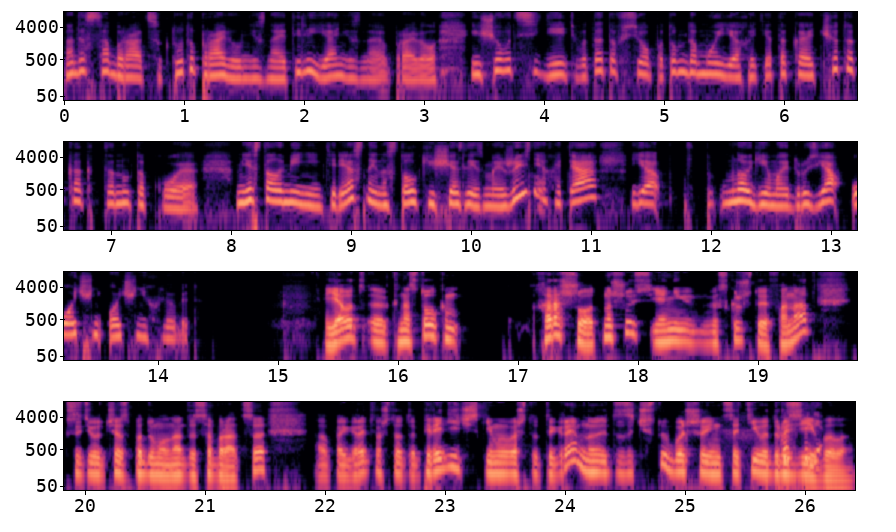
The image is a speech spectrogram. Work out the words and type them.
Надо собраться, кто-то правил не знает, или я не знаю правила. Еще вот сидеть, вот это все, потом домой ехать. Я такая, что-то как-то, ну, такое. Мне стало менее интересно, и настолки исчезли из моей жизни, хотя я... Многие мои друзья очень-очень их любят. Я вот э, к настолкам хорошо отношусь. Я не скажу, что я фанат. Кстати, вот сейчас подумал, надо собраться, а, поиграть во что-то. Периодически мы во что-то играем, но это зачастую больше инициатива друзей Господи, было.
